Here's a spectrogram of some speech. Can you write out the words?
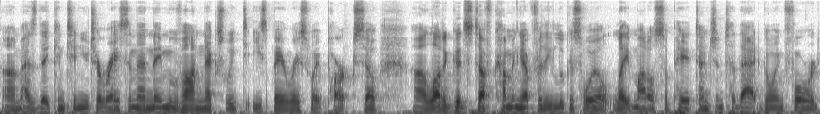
um, as they continue to race. And then they move on next week to East Bay Raceway Park. So uh, a lot of good stuff coming up for the Lucas Oil late model. So pay attention to that going forward.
